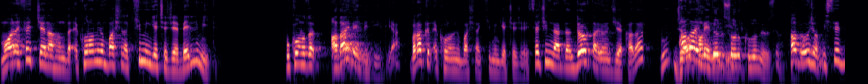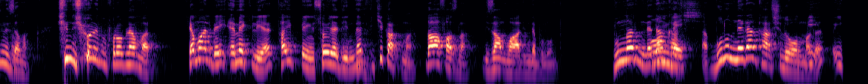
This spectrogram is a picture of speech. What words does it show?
muhalefet cenahında ekonominin başına kimin geçeceği belli miydi? Bu konuda aday belli değildi ya. Bırakın ekonominin başına kimin geçeceği. Seçimlerden 4 ay önceye kadar Bu cevap aday belli haklarını değildi. sonra kullanıyoruz değil mi? Tabii hocam istediğiniz zaman. Şimdi şöyle bir problem var. Kemal Bey emekliye Tayyip Bey'in söylediğinden iki kat mı daha fazla bir zam vaadinde bulundu. Bunların neden 15. karşı- Ha, bunun neden karşılığı olmadı? Bir,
